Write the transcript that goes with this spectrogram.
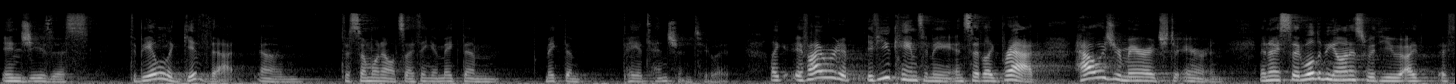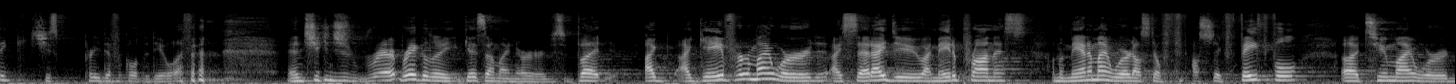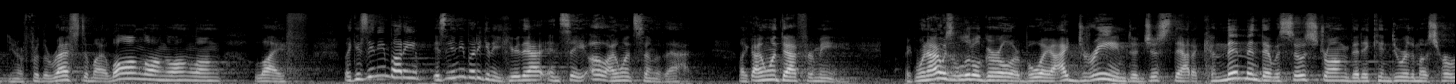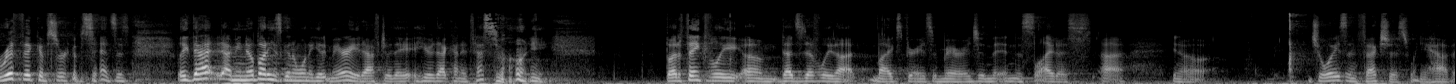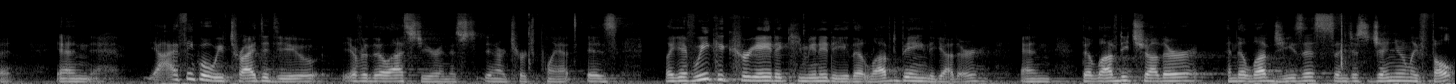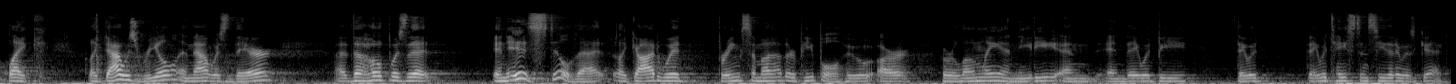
in Jesus to be able to give that um, to someone else. I think and make them make them pay attention to it. Like if I were to, if you came to me and said like Brad, how is your marriage to Erin? And I said, well, to be honest with you, I, I think she's pretty difficult to deal with. and she can just re- regularly gets on my nerves. But I, I gave her my word. I said I do. I made a promise. I'm a man of my word. I'll still I'll stay faithful uh, to my word. You know, for the rest of my long, long, long, long life. Like, is anybody is anybody going to hear that and say, "Oh, I want some of that"? Like, I want that for me. Like when I was a little girl or boy, I dreamed of just that a commitment that was so strong that it can endure the most horrific of circumstances. Like that, I mean, nobody's going to want to get married after they hear that kind of testimony. But thankfully, um, that's definitely not my experience of marriage in the, in the slightest. Uh, you know, joy is infectious when you have it. And yeah, I think what we've tried to do over the last year in, this, in our church plant is like, if we could create a community that loved being together and that loved each other and that loved Jesus and just genuinely felt like, like that was real and that was there, uh, the hope was that, and is still that, like God would bring some other people who are, who are lonely and needy and, and they would be, they would, they would taste and see that it was good.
